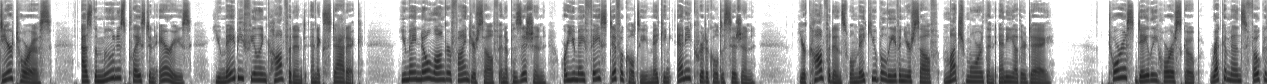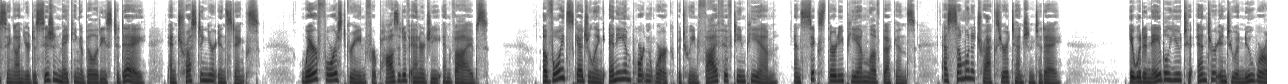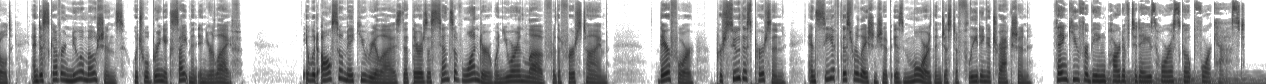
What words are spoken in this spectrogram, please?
Dear Taurus, as the moon is placed in Aries, you may be feeling confident and ecstatic. You may no longer find yourself in a position where you may face difficulty making any critical decision. Your confidence will make you believe in yourself much more than any other day. Taurus Daily Horoscope recommends focusing on your decision making abilities today and trusting your instincts. Wear forest green for positive energy and vibes. Avoid scheduling any important work between 5:15 p.m. and 6:30 p.m. love beckons as someone attracts your attention today. It would enable you to enter into a new world and discover new emotions which will bring excitement in your life. It would also make you realize that there is a sense of wonder when you are in love for the first time. Therefore, pursue this person and see if this relationship is more than just a fleeting attraction. Thank you for being part of today's horoscope forecast.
